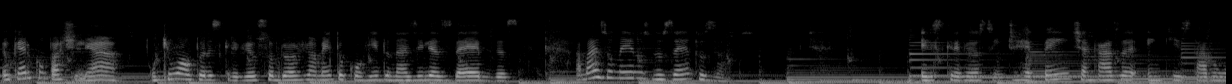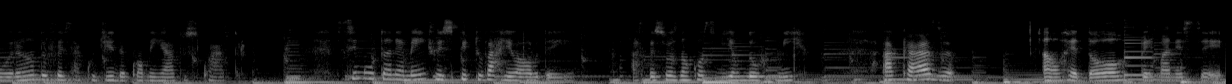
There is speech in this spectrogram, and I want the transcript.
eu quero compartilhar o que um autor escreveu sobre o avivamento ocorrido nas Ilhas Hébridas há mais ou menos 200 anos. Ele escreveu assim: De repente, a casa em que estavam orando foi sacudida, como em Atos 4. Simultaneamente, o Espírito varreu a aldeia. As pessoas não conseguiam dormir. A casa ao redor permanecer,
